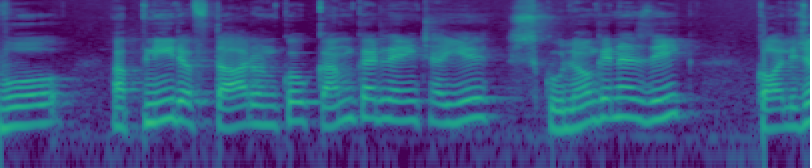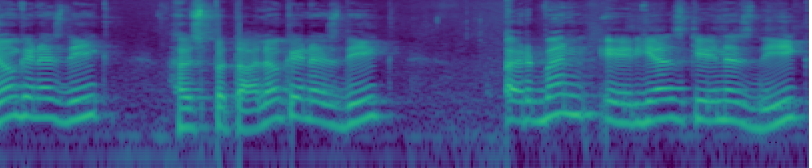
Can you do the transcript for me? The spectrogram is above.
वो अपनी रफ्तार उनको कम कर देनी चाहिए, स्कूलों के नज़दीक, कॉलेजों के नज़दीक हस्पतालों के नज़दीक अर्बन एरियाज़ के नज़दीक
